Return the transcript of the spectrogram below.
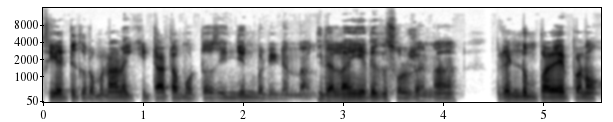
ஃபியட்டுக்கு ரொம்ப நாளைக்கு டாடா மோட்டார்ஸ் இன்ஜின் பண்ணிட்டு இருந்தாங்க. இதெல்லாம் எதுக்கு சொல்கிறேன்னா ரெண்டும் பழைய பணம்.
